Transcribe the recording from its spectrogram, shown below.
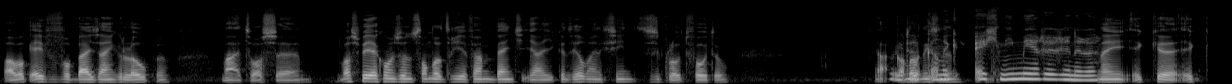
Waar we ook even voorbij zijn gelopen. Maar het was, was weer gewoon zo'n standaard 3FM bandje. Ja, je kunt heel weinig zien. Het is een klote foto. Ja, Oei, kan ook dat kan ik echt niet meer herinneren. Nee, ik, ik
